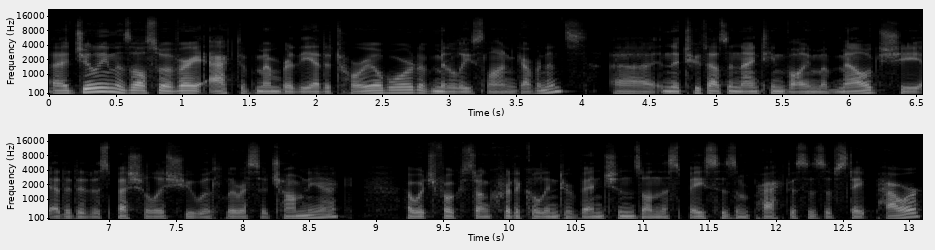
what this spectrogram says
Uh, Jillian is also a very active member of the editorial board of Middle East Law and Governance. Uh, in the 2019 volume of MELG, she edited a special issue with Larissa Chomiak, uh, which focused on critical interventions on the spaces and practices of state power.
